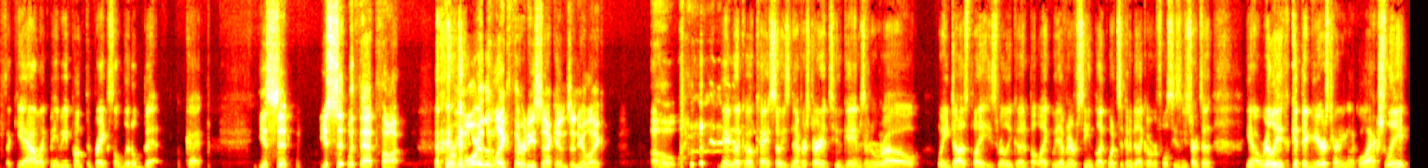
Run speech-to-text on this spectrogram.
It's like, yeah, like maybe pump the brakes a little bit. Okay. You sit you sit with that thought for more than like 30 seconds and you're like oh Yeah, you're like, okay, so he's never started two games in a row. When he does play, he's really good, but like we have never seen like what's it going to be like over a full season? You start to, you know, really get the gears turning. Like, well, actually,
